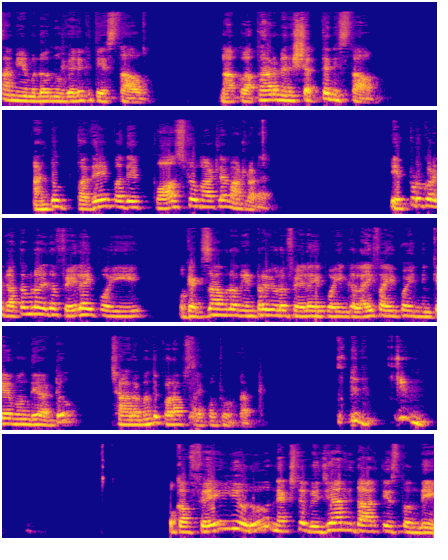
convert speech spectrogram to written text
సమయంలో నువ్వు వెలికి తీస్తావు. నాకు అపారమైన శక్తినిస్తావు. అంటూ పదే పదే పాజిటివ్ మాటలే మాట్లాడాలి. ఎప్పుడు కూడా గతంలో ఏదో ఫెయిల్ అయిపోయి ఒక ఎగ్జామ్లో ఇంటర్వ్యూలో ఫెయిల్ అయిపోయి ఇంకా లైఫ్ అయిపోయింది ఇంకేముంది అంటూ చాలా మంది కొలాప్స్ అయిపోతూ ఉంటారు. ఒక ఫెయిల్యూర్ నెక్స్ట్ విజయానికి దారితీస్తుంది.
